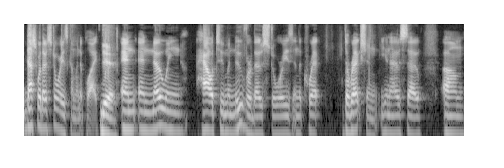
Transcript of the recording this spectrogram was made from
that's where those stories come into play. Yeah. And and knowing how to maneuver those stories in the correct direction, you know. So um,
